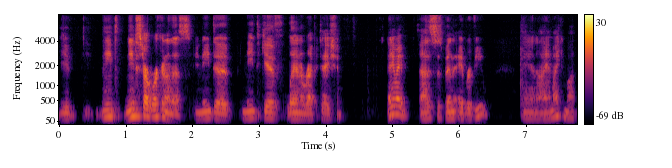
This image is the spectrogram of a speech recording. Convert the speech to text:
You need need to start working on this. You need to need to give Lin a reputation. Anyway, uh, this has been a review, and I am Ikenbon.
